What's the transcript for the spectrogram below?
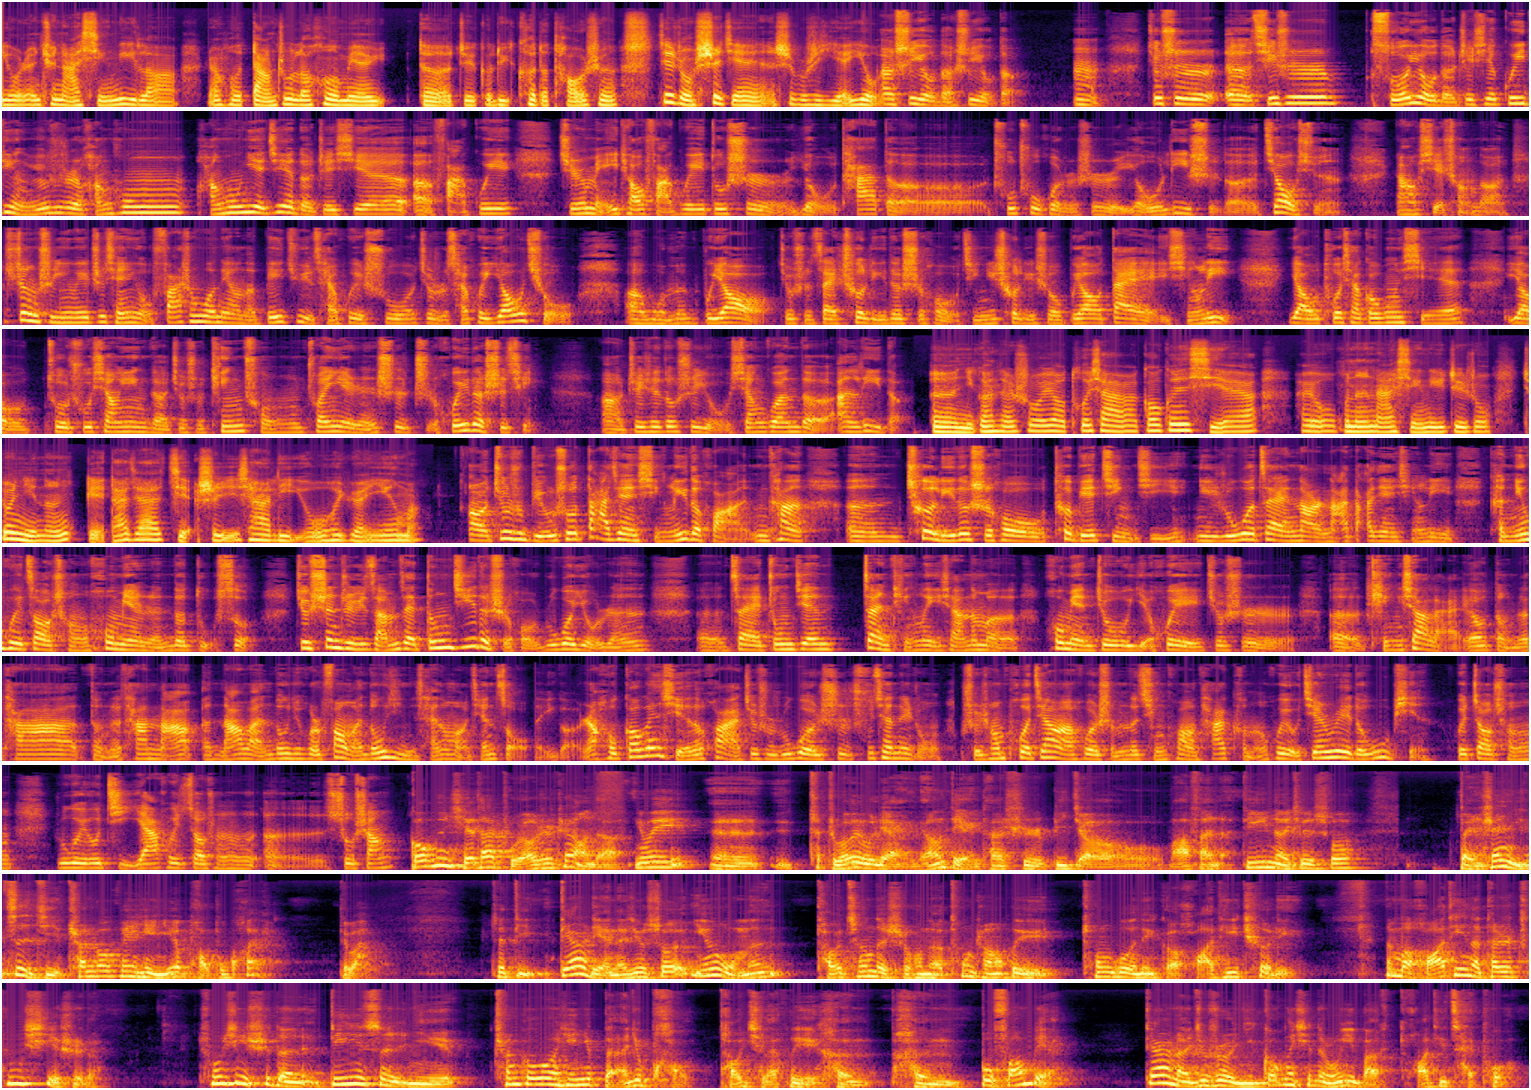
有人去拿行李了，然后挡住了后面的这个旅客的逃生，这种事件是不是也有？啊，是有的，是有的。嗯，就是呃，其实。所有的这些规定，尤其是航空航空业界的这些呃法规，其实每一条法规都是有它的出处，或者是由历史的教训然后写成的。正是因为之前有发生过那样的悲剧，才会说，就是才会要求啊，我们不要就是在撤离的时候，紧急撤离时候不要带行李，要脱下高跟鞋，要做出相应的就是听从专业人士指挥的事情。啊，这些都是有相关的案例的。嗯，你刚才说要脱下高跟鞋，还有不能拿行李这种，就你能给大家解释一下理由和原因吗？哦，就是比如说大件行李的话，你看，嗯，撤离的时候特别紧急，你如果在那儿拿大件行李，肯定会造成后面人的堵塞。就甚至于咱们在登机的时候，如果有人呃在中间暂停了一下，那么后面就也会就是呃停下来，要等着他等着他拿拿完东西或者放完东西，你才能往前走的一个。然后高跟鞋的话，就是如果是出现那种水上迫降啊或者什么的情况，它可能会有尖锐的物品，会造成如果有挤压，会造成呃受伤。高跟鞋它主要是这样的，因为呃，它主要有两两点，它是比较麻烦的。第一呢，就是说，本身你自己穿高跟鞋你也跑不快，对吧？这第第二点呢，就是说，因为我们逃生的时候呢，通常会通过那个滑梯撤离。那么滑梯呢，它是充气式的，充气式的，第一是你穿高跟鞋，你本来就跑跑起来会很很不方便；第二呢，就是你高跟鞋呢容易把滑梯踩破，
